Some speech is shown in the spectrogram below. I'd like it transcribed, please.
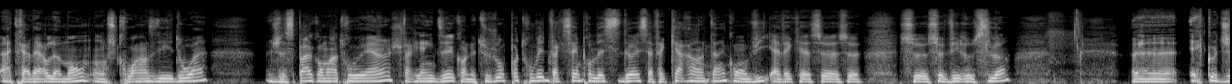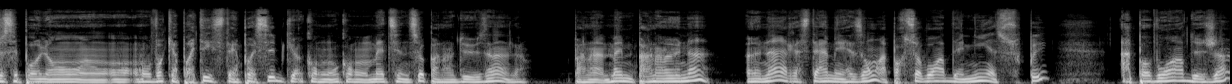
à travers le monde. On se croise les doigts. J'espère qu'on va en trouver un. Je fais rien dire qu'on n'a toujours pas trouvé de vaccin pour le sida ça fait 40 ans qu'on vit avec euh, ce, ce, ce, virus-là. Euh, écoute, je sais pas, là, on, on- on va capoter. C'est impossible qu'on qu'on maintienne ça pendant deux ans, là. Pendant, même pendant un an. Un an à rester à la maison, à pas recevoir d'amis à souper, à pas voir de gens,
